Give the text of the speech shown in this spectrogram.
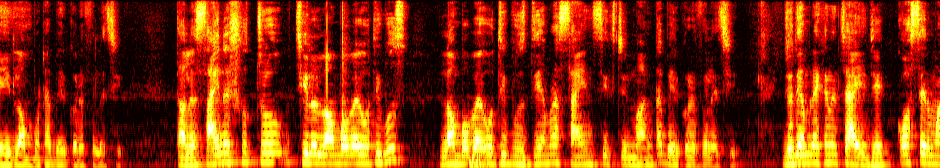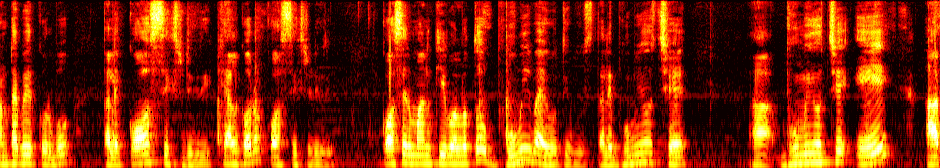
এই লম্বটা বের করে ফেলেছি। তাহলে সাইনের সূত্র ছিল লম্ব বাই অতিভুজ। লম্ব বাই অতিভুজ দিয়ে আমরা সাইন সিক্সটির মানটা বের করে ফেলেছি। যদি আমরা এখানে চাই যে কসের মানটা বের করব তাহলে কস সিক্সটি ডিগ্রি খেয়াল করো কস সিক্সটি ডিগ্রি কসের মান কি বলতো? ভূমি বাই অতিভুজ। তাহলে ভূমি হচ্ছে ভূমি হচ্ছে এ আর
